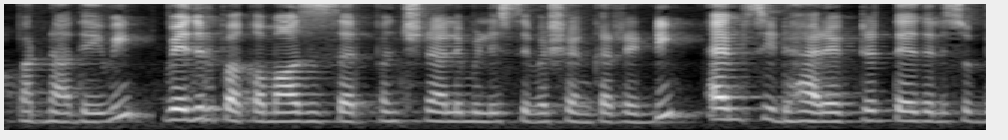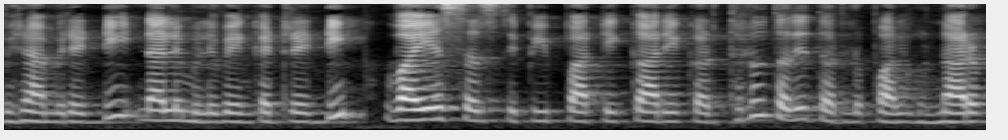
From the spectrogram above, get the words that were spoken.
అపర్ణాదేవి వెదురుపాక మాజీ sarpanch Nalimili Sivasankar Reddy MC director Tedali Subbiramireddy Nalimili Venkatareddy YSRCP party కార్యకర్తలు తదితరులు పాల్గొన్నారు.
